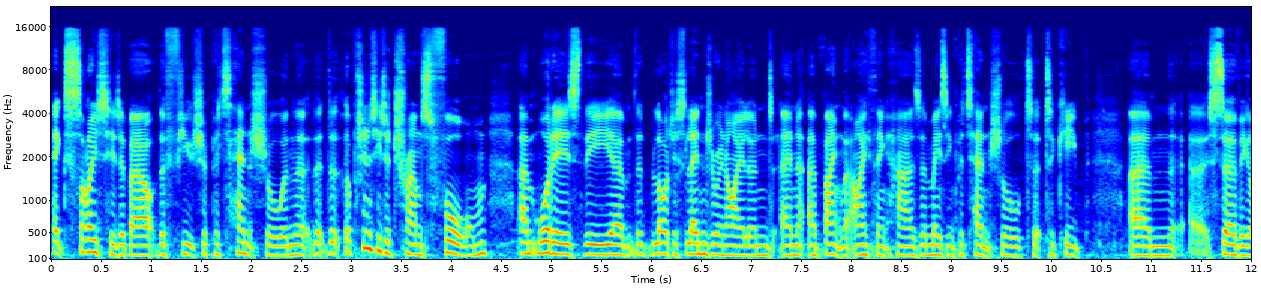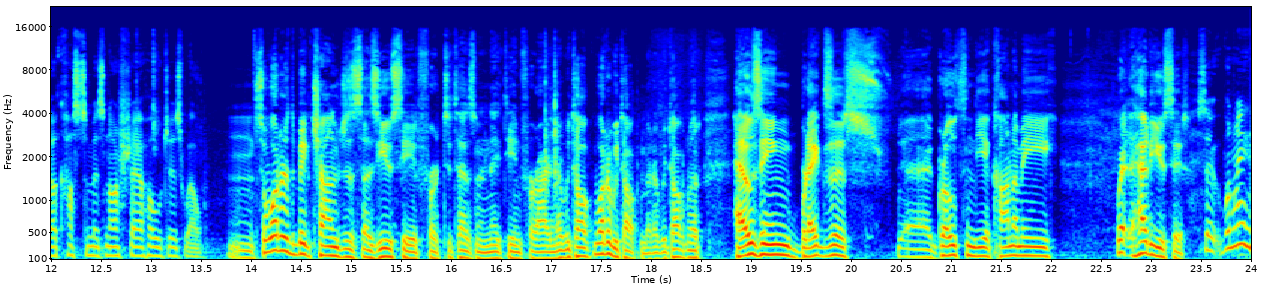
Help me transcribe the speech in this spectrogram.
excited about the future potential and the, the, the opportunity to transform um, what is the, um, the largest lender in Ireland and a bank that I think has amazing potential to, to keep um, uh, serving our customers and our shareholders well. Mm. So, what are the big challenges as you see it for 2018 for Ireland? Are we talk, what are we talking about? Are we talking about housing, Brexit, uh, growth in the economy? How do you see it? So when I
